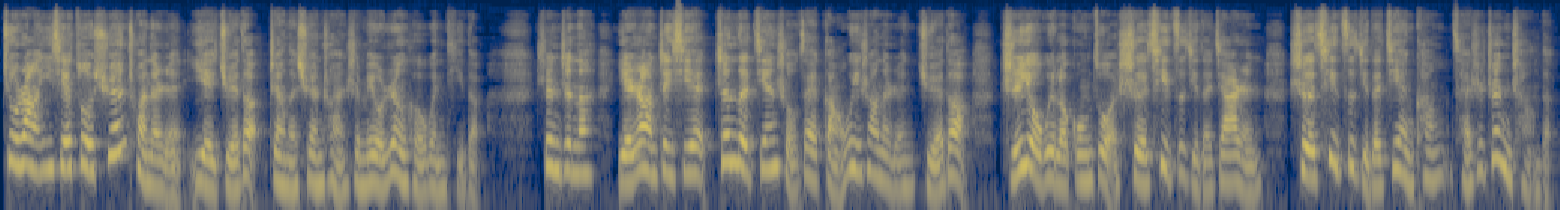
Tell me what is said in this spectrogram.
就让一些做宣传的人也觉得这样的宣传是没有任何问题的，甚至呢，也让这些真的坚守在岗位上的人觉得，只有为了工作舍弃自己的家人，舍弃自己的健康才是正常的。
